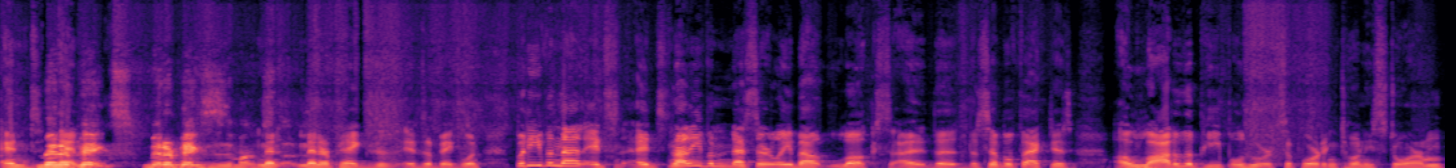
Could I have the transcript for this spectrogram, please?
and Men are and pigs. Men are pigs is amongst Men, men are pigs is, is a big one, but even that, it's it's not even necessarily about looks. Uh, the the simple fact is, a lot of the people who are supporting Toni Storm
